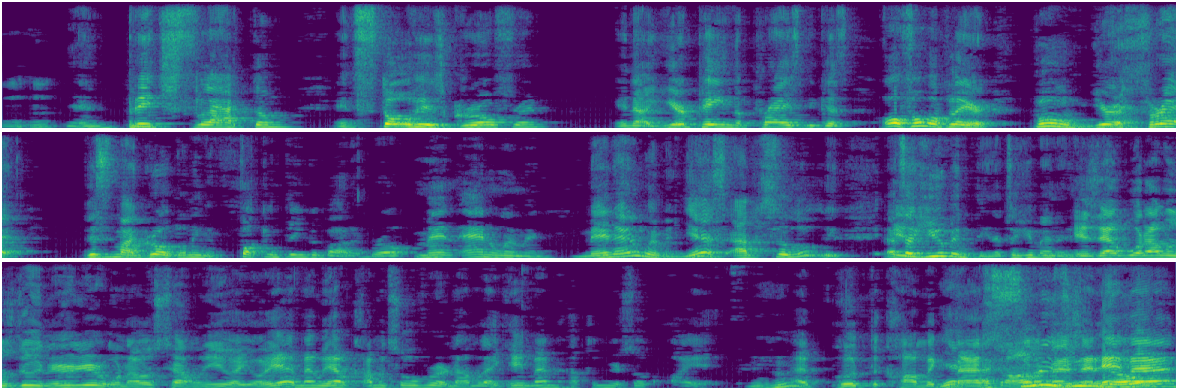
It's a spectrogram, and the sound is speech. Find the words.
Mhm. and bitch slapped him and stole his girlfriend? And now you're paying the price because, oh, football player, boom, you're a threat. This is my girl. Don't even fucking think about it, bro. men and women. Men and women. Yes, absolutely. That's a human thing. That's a humanity. Is that what I was doing earlier when I was telling you, like, oh yeah, man, we have comics over, and I'm like, hey, man, how come you're so quiet? Mhm. I put the comic Yeah, mask on soon him as and I said, hey, know- man.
